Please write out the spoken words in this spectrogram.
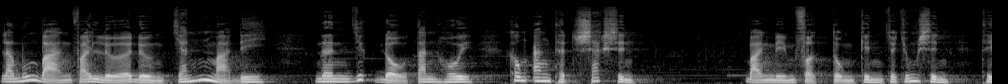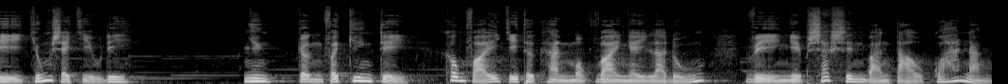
là muốn bạn phải lựa đường chánh mà đi, nên dứt đồ tanh hôi, không ăn thịt sát sinh. Bạn niệm phật tụng kinh cho chúng sinh thì chúng sẽ chịu đi. Nhưng cần phải kiên trì không phải chỉ thực hành một vài ngày là đủ, vì nghiệp sát sinh bạn tạo quá nặng.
